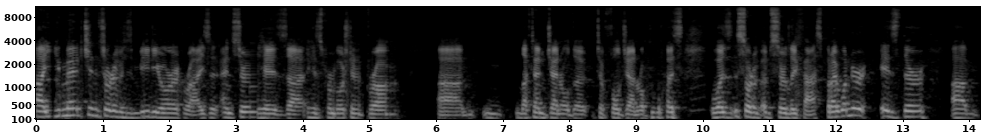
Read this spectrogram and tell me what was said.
uh, you mentioned sort of his meteoric rise, and certainly his uh, his promotion from um, lieutenant general to, to full general was was sort of absurdly fast. But I wonder, is there um,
